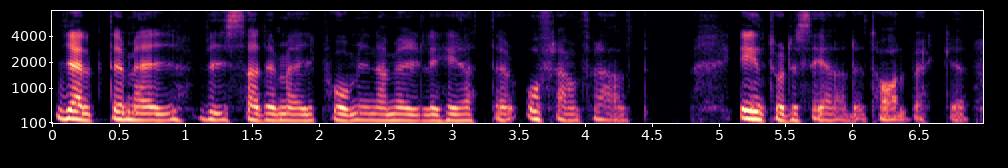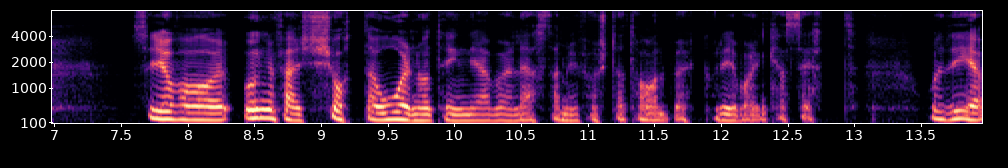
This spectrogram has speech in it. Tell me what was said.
hjälpte mig, visade mig på mina möjligheter och framförallt introducerade talböcker. Så jag var ungefär 28 år någonting när jag började läsa min första talbok och det var en kassett. Och det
